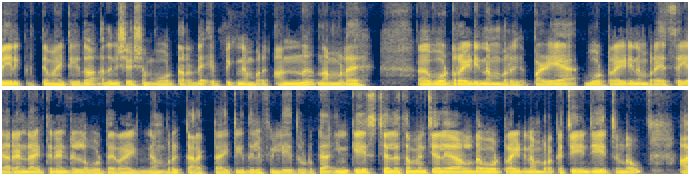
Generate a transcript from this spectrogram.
പേര് കൃത്യമായിട്ട് എഴുതുക. അതിനുശേഷം വോട്ടറുടെ എപ്പിക് നമ്പർ അന്ന് നമ്മുടെ വോട്ടർ ഐ ഡി നമ്പർ പഴയ voter I D number S I R രണ്ടായിരത്തി രണ്ടിലുള്ള വോട്ടർ ഐ ഡി നമ്പർ കറക്റ്റായിട്ട് ഇതിൽ ഫില്ല് ചെയ്ത് കൊടുക്കുക. ഇൻ കേസ് ചില സമയം ചില ആളുടെ വോട്ടർ ഐ ഡി നമ്പറൊക്കെ ചേഞ്ച് ചെയ്തിട്ടുണ്ടാവും. ആ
